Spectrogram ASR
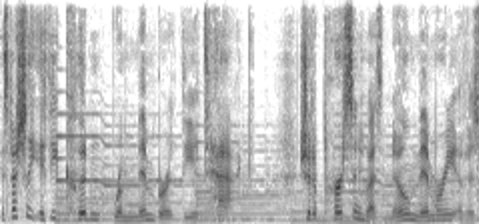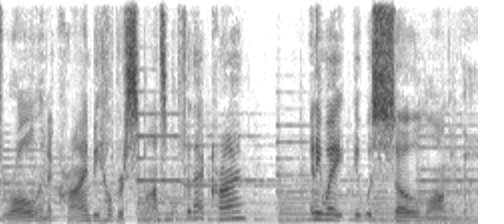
Especially if he couldn't remember the attack. Should a person who has no memory of his role in a crime be held responsible for that crime? Anyway, it was so long ago.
